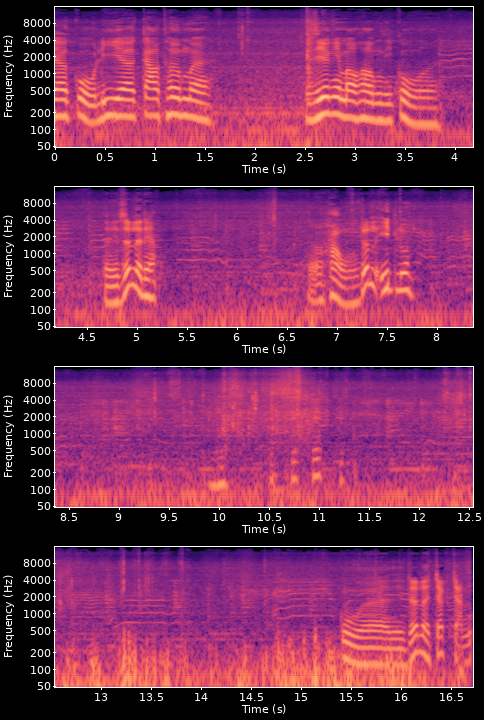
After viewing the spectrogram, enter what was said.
cổ củ đi ờ, cao thơm mà riêng cái màu hồng thì củ thấy rất là đẹp. Nó hỏng rất là ít luôn. Củ thì rất là chắc chắn.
